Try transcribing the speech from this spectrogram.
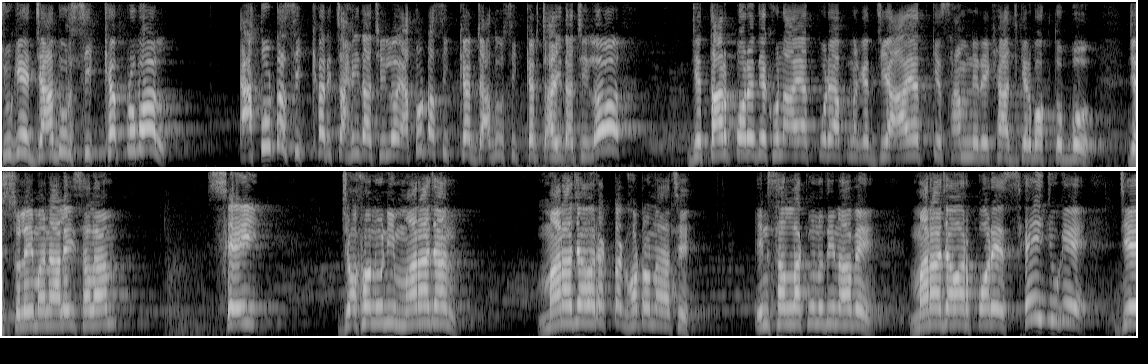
যুগে জাদুর শিক্ষা প্রবল। এতটা শিক্ষার চাহিদা ছিল, এতটা শিক্ষার জাদু শিক্ষার চাহিদা ছিল যে তারপরে দেখুন আয়াত পড়ে আপনাকে যে আয়াতকে সামনে রেখে আজকের বক্তব্য যে সুলেমান আলী সালাম সেই যখন উনি মারা যান, মারা যাওয়ার একটা ঘটনা আছে। ইনশাল্লাহ কোনো দিন হবে। মারা যাওয়ার পরে সেই যুগে যে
